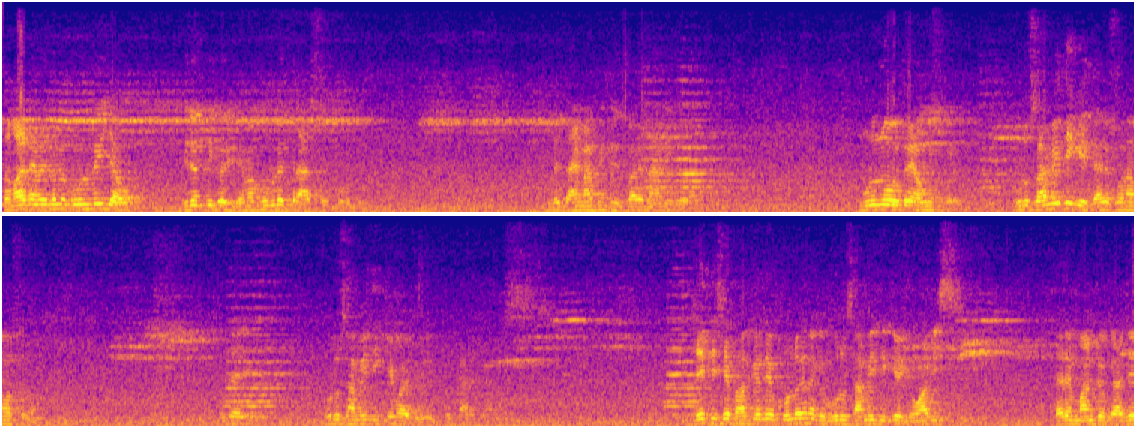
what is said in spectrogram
તમારા ટાઈમે તમે ગુરુ લઈ જાઓ. વિનંતી કરી, એમાં ગુરુને ત્રાસ છે થોડો મેં ટાઈમ આપી દીધું, મારે ના નહીં કરાય મૂળ ન હોય તો આવું જ પડે ગુરુ સામેથી કે ત્યારે સોનામાં સોના સમજાય? ગુરુ સામેથી કહેવા જોઈએ તો તારે જે દિવસે ભાગ્યોદય ખુલ્લો હોય ને કે ગુરુ સામેથી કે, હું આવીશ, ત્યારે માનજો કે આજે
